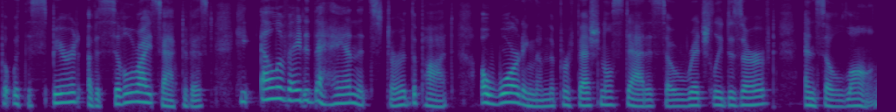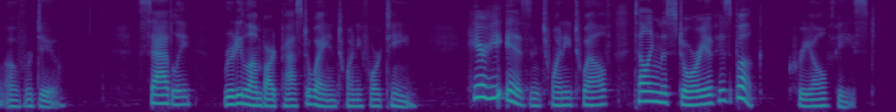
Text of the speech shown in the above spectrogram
but with the spirit of a civil rights activist, he elevated the hand that stirred the pot, awarding them the professional status so richly deserved and so long overdue. Sadly, Rudy Lombard passed away in 2014. Here he is in 2012 telling the story of his book, Creole Feast.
